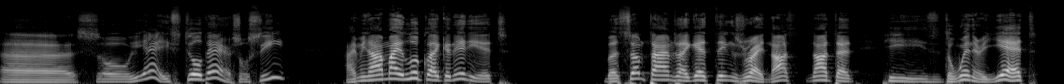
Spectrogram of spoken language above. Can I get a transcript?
Uh, so yeah, he's still there. So see, I mean, I might look like an idiot, but sometimes I get things right. Not not that he's the winner yet,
